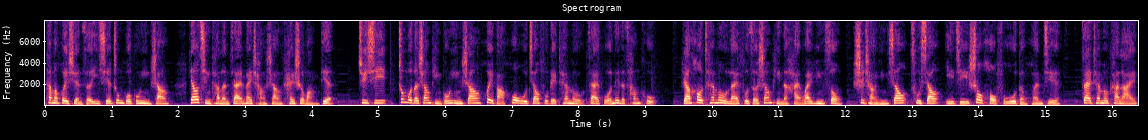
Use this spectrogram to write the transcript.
他们会选择一些中国供应商，邀请他们在卖场上开设网店。据悉，中国的商品供应商会把货物交付给 Temu 在国内的仓库，然后 Temu 来负责商品的海外运送、市场营销、促销以及售后服务等环节。在 Temu 看来，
